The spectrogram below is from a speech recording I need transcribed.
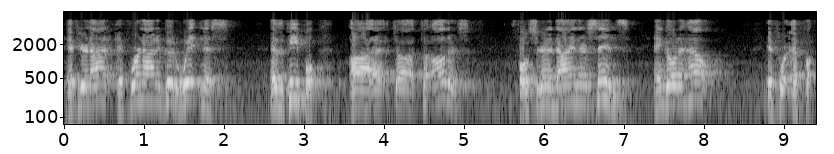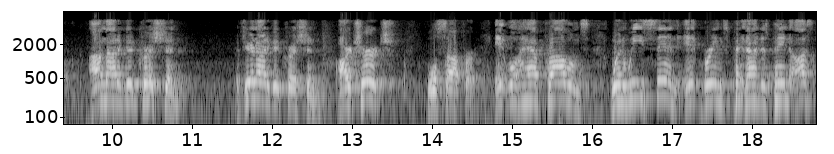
If you're not, if we're not a good witness as a people uh, to, uh, to others, folks are going to die in their sins and go to hell. If we're, if I'm not a good Christian, if you're not a good Christian, our church will suffer. It will have problems. When we sin, it brings pain, not just pain to us,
